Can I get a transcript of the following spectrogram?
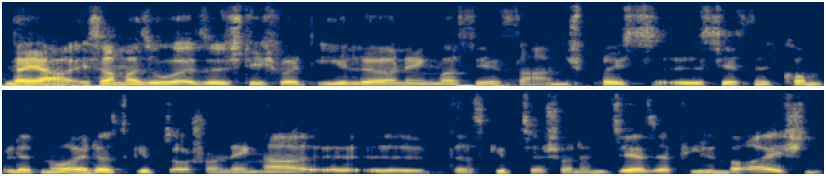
Naja, ich sag mal so, also Stichwort E-Learning, was du jetzt da ansprichst, ist jetzt nicht komplett neu. Das gibt es auch schon länger. Äh, äh, das gibt es ja schon in sehr, sehr vielen Bereichen.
